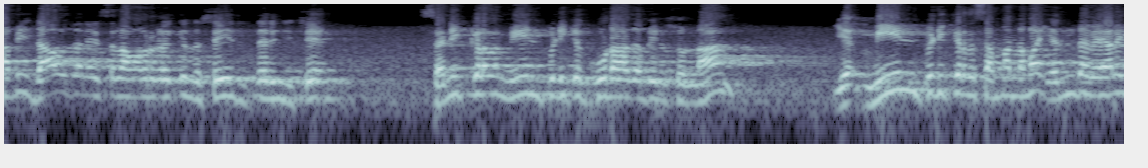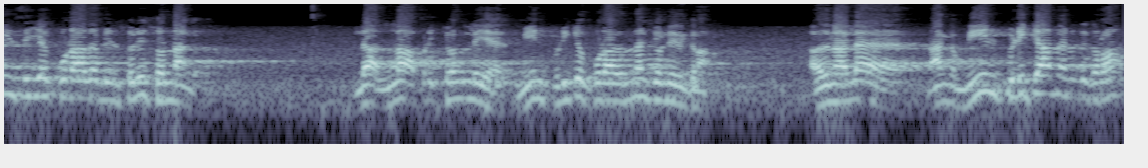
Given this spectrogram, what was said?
நபி தாவூத் அலைஹிஸ்ஸலாம் அவர்களுக்கு இந்த செய்தி தெரிஞ்சிச்சு. சனிக்கிழமை மீன் பிடிக்க கூடாது அப்படின்னு சொன்னா மீன் பிடிக்கிறது சம்பந்தமா எந்த வேலையும் செய்யக்கூடாது அப்படின்னு சொல்லி சொன்னாங்க. இல்ல அல்லா அப்படி சொல்லலையே. மீன் பிடிக்க கூடாதுன்னு தான் சொல்லியிருக்கிறான். அதனால நாங்க மீன் பிடிக்காம இருந்துக்கிறோம்.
